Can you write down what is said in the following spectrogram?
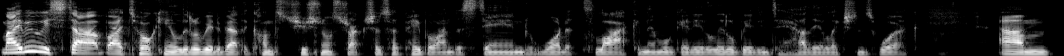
Maybe we start by talking a little bit about the constitutional structure so people understand what it's like, and then we'll get a little bit into how the elections work. Um,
